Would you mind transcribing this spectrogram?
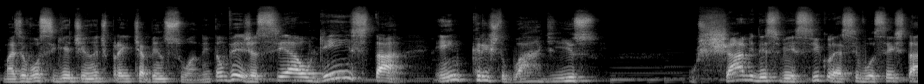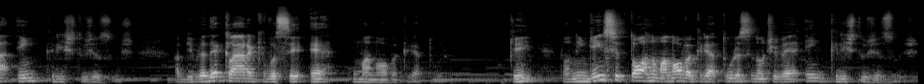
mas eu vou seguir adiante para ir te abençoando. Então veja, se alguém está em Cristo, guarde isso chave desse versículo é se você está em Cristo Jesus. A Bíblia declara que você é uma nova criatura. Ok? Então ninguém se torna uma nova criatura se não tiver em Cristo Jesus.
